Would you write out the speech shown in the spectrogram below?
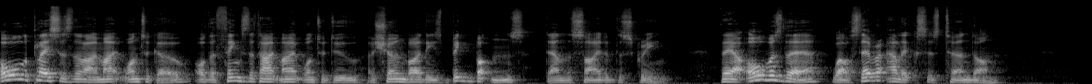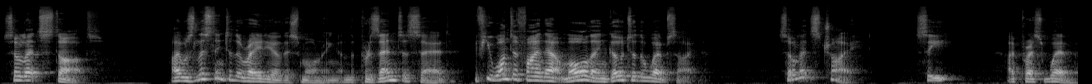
All the places that I might want to go or the things that I might want to do are shown by these big buttons down the side of the screen. They are always there whilst ever Alex is turned on. So let's start. I was listening to the radio this morning and the presenter said, if you want to find out more then go to the website. So let's try. See, I press web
